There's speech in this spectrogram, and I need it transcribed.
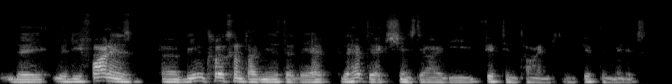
They, they define as uh, being close contact means that they have, they have to exchange the ID 15 times in 15 minutes.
